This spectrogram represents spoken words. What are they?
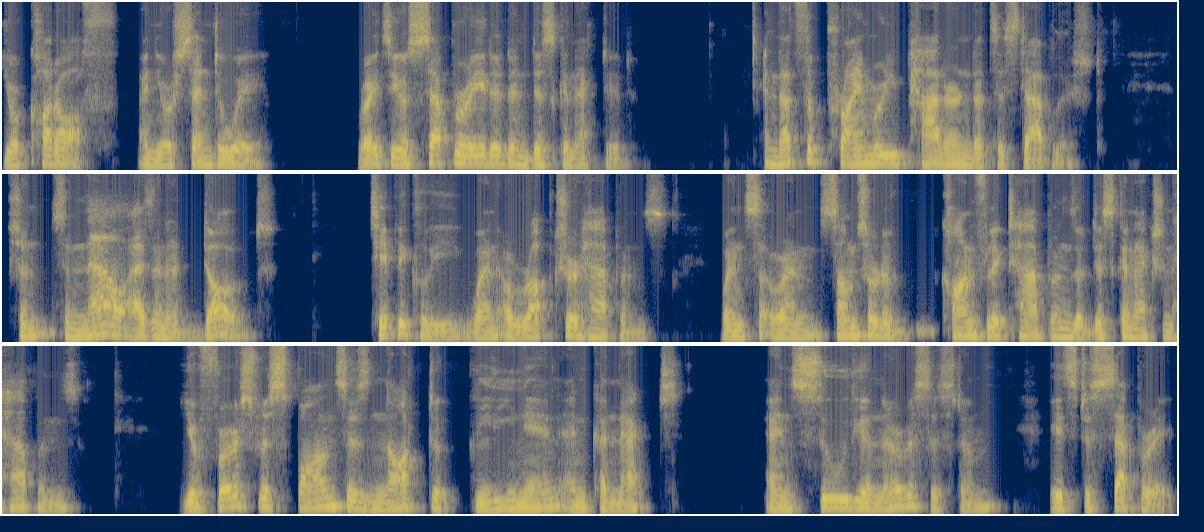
you're cut off and you're sent away, right? So you're separated and disconnected. And that's the primary pattern that's established. So, so now, as an adult, typically when a rupture happens, when, so, when some sort of conflict happens or disconnection happens, your first response is not to lean in and connect and soothe your nervous system, it's to separate,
